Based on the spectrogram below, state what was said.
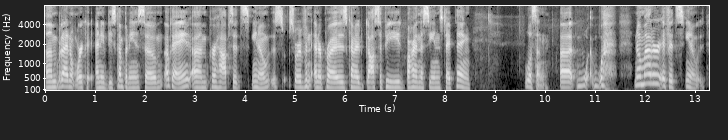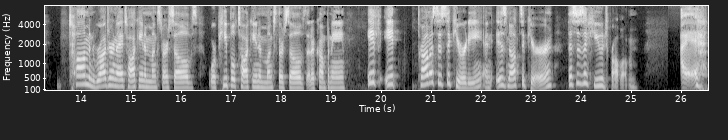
um, but I don't work at any of these companies. So, okay, um, perhaps it's, you know, sort of an enterprise kind of gossipy behind the scenes type thing. Listen, uh, w- w- no matter if it's, you know, Tom and Roger and I talking amongst ourselves or people talking amongst themselves at a company, if it promises security and is not secure, this is a huge problem. I,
